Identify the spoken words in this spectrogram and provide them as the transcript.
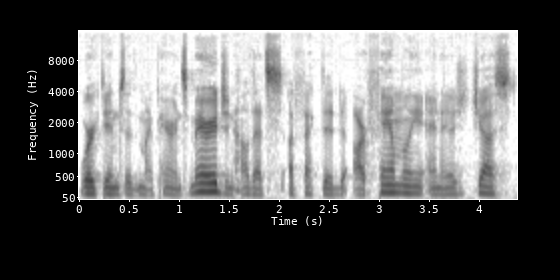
worked into my parents' marriage and how that's affected our family. And it is just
